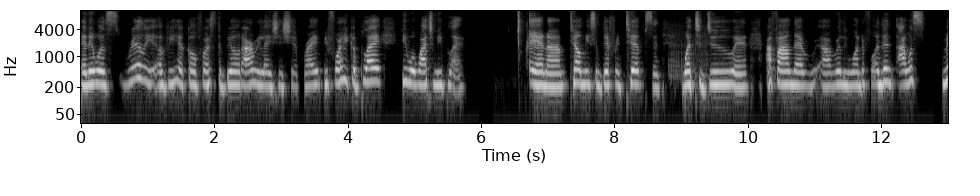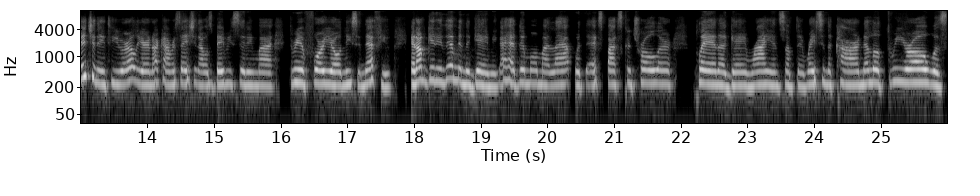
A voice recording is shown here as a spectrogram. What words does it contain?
and it was really a vehicle for us to build our relationship. Right before he could play, he would watch me play and um, tell me some different tips and what to do. And I found that uh, really wonderful. And then I was mentioning to you earlier in our conversation, I was babysitting my three and four year old niece and nephew, and I'm getting them in the gaming. I had them on my lap with the Xbox controller playing a game, Ryan something, racing the car. And that little three year old was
